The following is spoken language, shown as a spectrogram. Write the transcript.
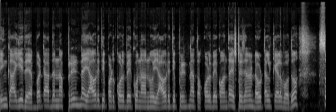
ಲಿಂಕ್ ಆಗಿದೆ ಬಟ್ ಅದನ್ನು ಪ್ರಿಂಟ್ನ ಯಾವ ರೀತಿ ಪಡ್ಕೊಳ್ಬೇಕು ನಾನು, ಯಾವ ರೀತಿ ಪ್ರಿಂಟ್ನ ತೊಗೊಳ್ಬೇಕು ಅಂತ ಎಷ್ಟೋ ಜನ ಡೌಟಲ್ಲಿ ಕೇಳ್ಬೋದು. ಸೊ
